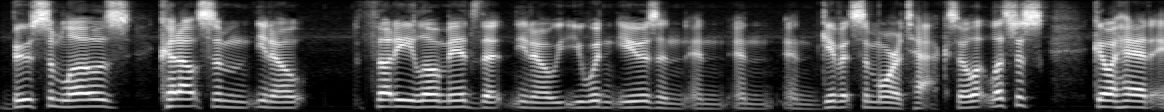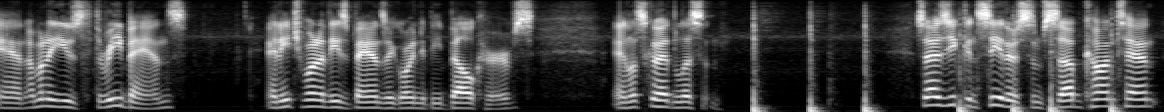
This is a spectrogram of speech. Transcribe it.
boost some lows, cut out some, you know, thuddy low mids that, you know, you wouldn't use and and and and give it some more attack. So let, let's just go ahead and I'm going to use 3 bands and each one of these bands are going to be bell curves. And let's go ahead and listen. So as you can see, there's some sub content,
